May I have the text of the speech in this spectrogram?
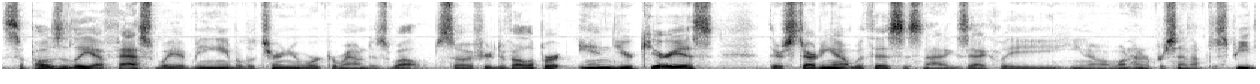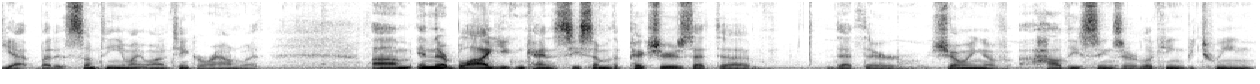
supposedly a fast way of being able to turn your work around as well. So if you're a developer and you're curious, they're starting out with this. It's not exactly you know 100% up to speed yet, but it's something you might want to tinker around with. Um, in their blog, you can kind of see some of the pictures that uh, that they're showing of how these things are looking between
